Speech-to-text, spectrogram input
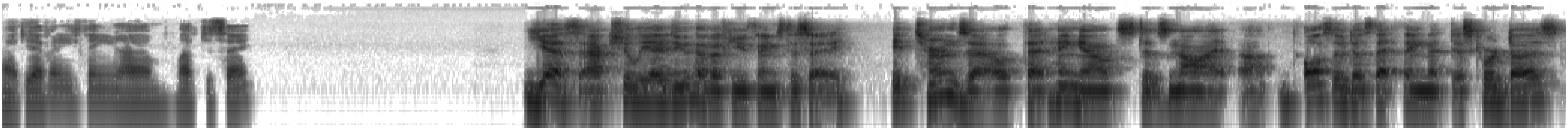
uh, do you have anything um, left to say? Yes, actually, I do have a few things to say. It turns out that Hangouts does not, uh, also does that thing that Discord does,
